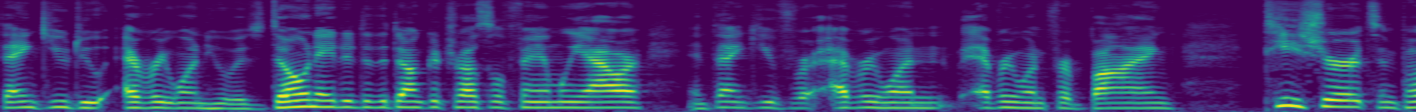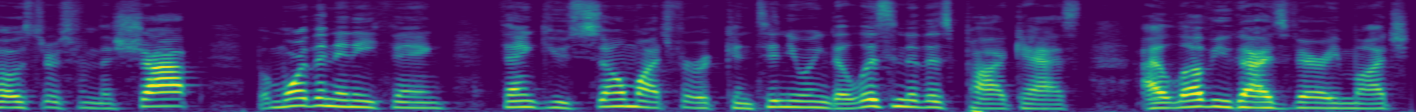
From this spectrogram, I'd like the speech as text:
Thank you to everyone who has donated to the Duncan Trussell Family Hour, and thank you for everyone everyone for buying t-shirts and posters from the shop. But more than anything, thank you so much for continuing to listen to this podcast. I love you guys very much,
